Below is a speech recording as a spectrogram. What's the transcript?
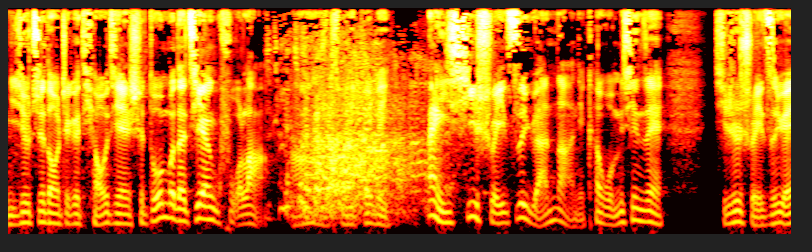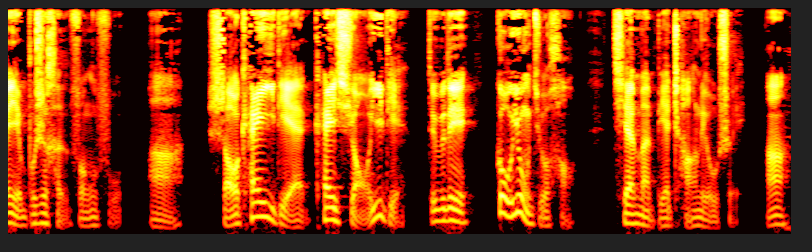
你就知道这个条件是多么的艰苦了 啊！所以各位爱惜水资源呐，你看我们现在其实水资源也不是很丰富啊，少开一点，开小一点，对不对？够用就好，千万别长流水啊！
